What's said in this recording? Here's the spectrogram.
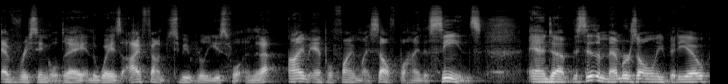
every single day in the ways I found it to be really useful and that I'm amplifying myself behind the scenes. And uh, this is a members only video.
